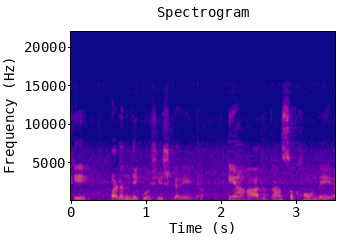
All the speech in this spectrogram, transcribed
ਕੇ ਪੜ੍ਹਨ ਦੀ ਕੋਸ਼ਿਸ਼ ਕਰੇਗਾ। ਇਹ ਆਦਤਾਂ ਸਿਖਾਉਂਦੇ ਆ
